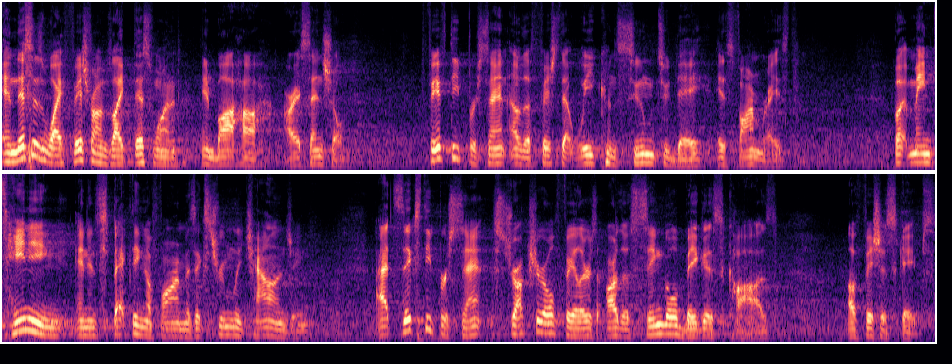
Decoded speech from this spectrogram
And this is why fish farms like this one in Baja are essential. 50% of the fish that we consume today is farm raised. But maintaining and inspecting a farm is extremely challenging. At 60%, structural failures are the single biggest cause of fish escapes.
